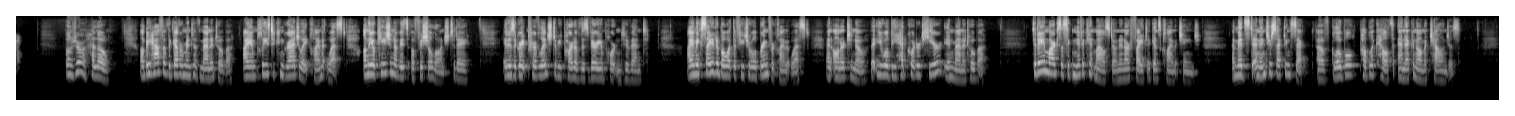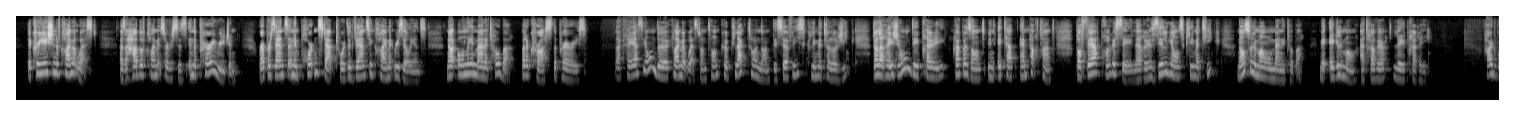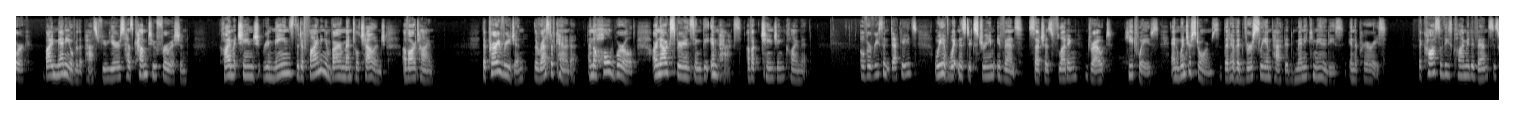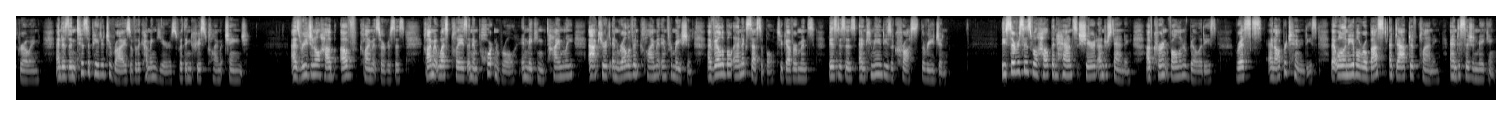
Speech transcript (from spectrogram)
Bonjour, hello. On behalf of the Government of Manitoba, I am pleased to congratulate Climate West on the occasion of its official launch today. It is a great privilege to be part of this very important event. I am excited about what the future will bring for Climate West and honored to know that you will be headquartered here in Manitoba. Today marks a significant milestone in our fight against climate change, amidst an intersecting set of global public health and economic challenges. The creation of Climate West as a hub of climate services in the Prairie region represents an important step towards advancing climate resilience, not only in Manitoba, but across the prairies. La création de Climate West en tant que plaque tournante des services climatologiques dans la région des prairies représente une étape importante pour faire progresser la résilience climatique, non seulement au Manitoba, mais également à travers les prairies. Hard work by many over the past few years has come to fruition. Climate change remains the defining environmental challenge of our time. The prairie region, the rest of Canada, and the whole world are now experiencing the impacts of a changing climate. Over recent decades, we have witnessed extreme events such as flooding, drought, heat waves, and winter storms that have adversely impacted many communities in the prairies. The cost of these climate events is growing and is anticipated to rise over the coming years with increased climate change. As regional hub of climate services, Climate West plays an important role in making timely, accurate, and relevant climate information available and accessible to governments, businesses, and communities across the region. These services will help enhance shared understanding of current vulnerabilities, risks, and opportunities that will enable robust adaptive planning and decision making.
